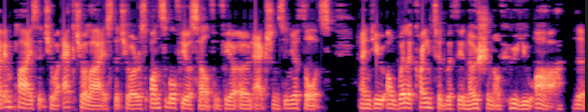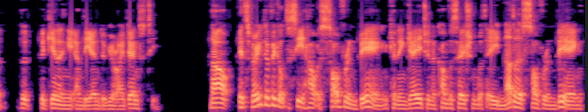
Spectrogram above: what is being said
that implies that you are actualized, that you are responsible for yourself and for your own actions and your thoughts, and you are well acquainted with the notion of who you are, the, the beginning and the end of your identity. Now, it's very difficult to see how a sovereign being can engage in a conversation with another sovereign being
